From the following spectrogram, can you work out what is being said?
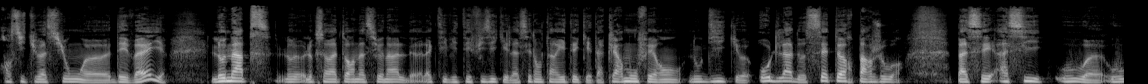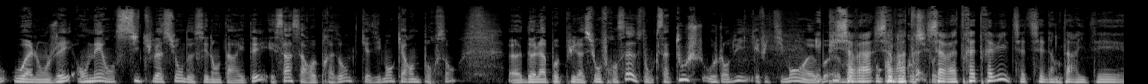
en situation euh, d'éveil. L'ONAPS, l'Observatoire national de l'activité physique et de la sédentarité, qui est à Clermont-Ferrand, nous dit qu'au-delà de 7 heures par jour passées assis ou, euh, ou, ou allongés, on est en situation de sédentarité, et ça, ça représente quasiment 40% de la population française. Donc ça touche aujourd'hui effectivement. Et puis ça va, ça va, ça va très très vite cette sédentarité.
